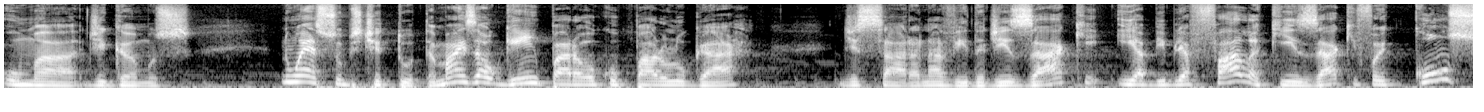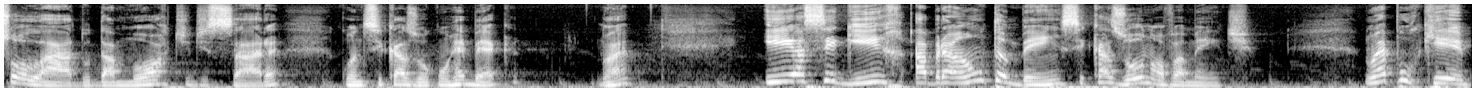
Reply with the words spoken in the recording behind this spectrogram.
uma, digamos, não é substituta, mas alguém para ocupar o lugar de Sara na vida de Isaac, e a Bíblia fala que Isaac foi consolado da morte de Sara quando se casou com Rebeca, não é? E a seguir, Abraão também se casou novamente. Não é porque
